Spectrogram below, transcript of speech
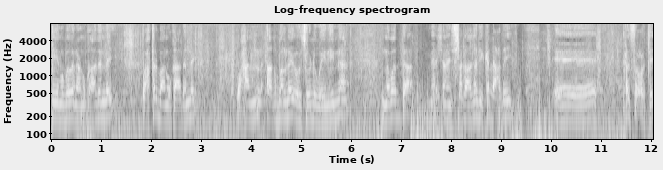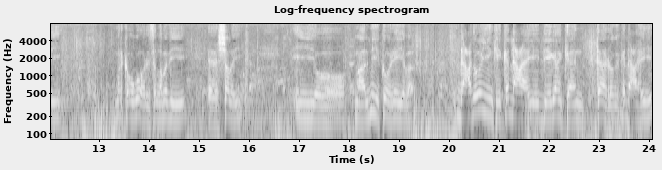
qiimo badanaan u qaadanay waxtar baan u qaadanay waxaan aqbalnay oo soo dhowaynaynaa nabadda meeshaan shaqaaqadii ka dhacday ka socotay marka ugu horeysa labadii shalay iyo maalmihii ka horreeyaba dhacdooyinkii ka dhacahayey deegaankan taaroga ka dhacahayey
